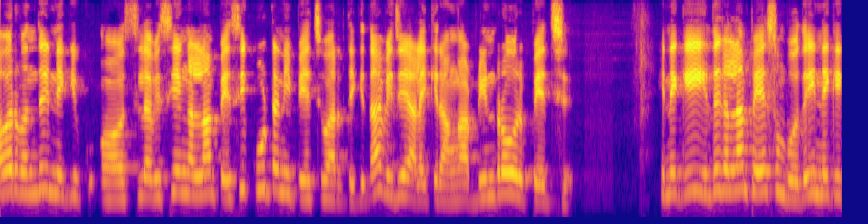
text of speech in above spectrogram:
அவர் வந்து இன்னைக்கு சில விஷயங்கள்லாம் பேசி கூட்டணி பேச்சுவார்த்தைக்கு தான் விஜய் அழைக்கிறாங்க அப்படின்ற ஒரு பேச்சு. இன்னைக்கு இதுகெல்லாம் பேசும்போது இன்னைக்கு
